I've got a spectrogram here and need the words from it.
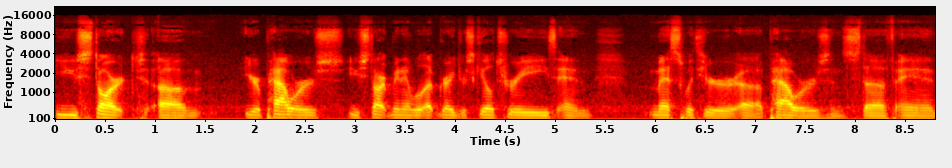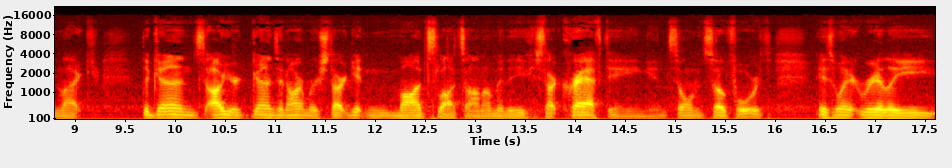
you start um, your powers, you start being able to upgrade your skill trees and mess with your uh, powers and stuff, and like the guns, all your guns and armor start getting mod slots on them, and then you can start crafting and so on and so forth. Is when it really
